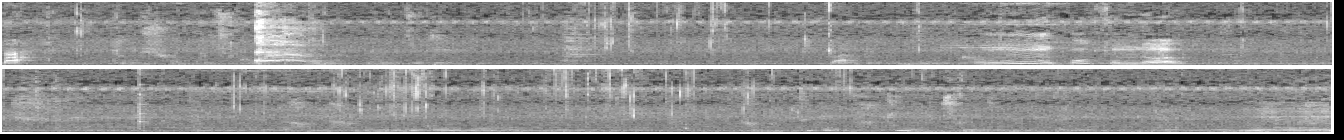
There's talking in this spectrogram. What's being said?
বাহ বাহ, হুম খুব সুন্দর। হুম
